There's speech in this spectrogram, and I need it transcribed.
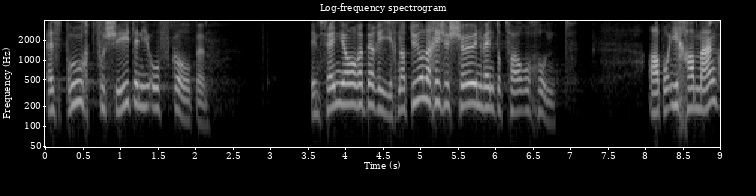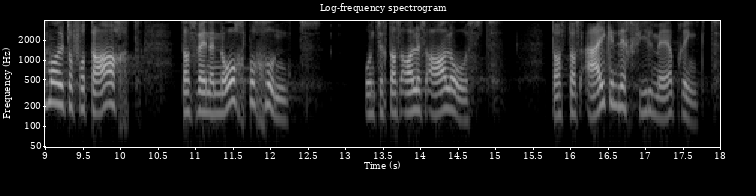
Es braucht verschiedene Aufgaben. Im Seniorenbereich. Natürlich ist es schön, wenn der Pfarrer kommt. Aber ich habe manchmal den Verdacht, dass wenn ein Nachbar kommt und sich das alles anlässt, dass das eigentlich viel mehr bringt.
